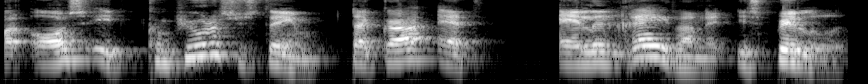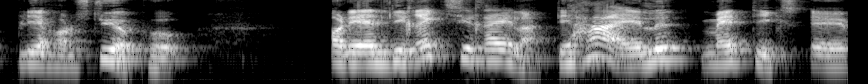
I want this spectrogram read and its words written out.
og også et computersystem, der gør, at alle reglerne i spillet bliver holdt styr på. Og det er alle de rigtige regler. Det har alle Magics øh,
